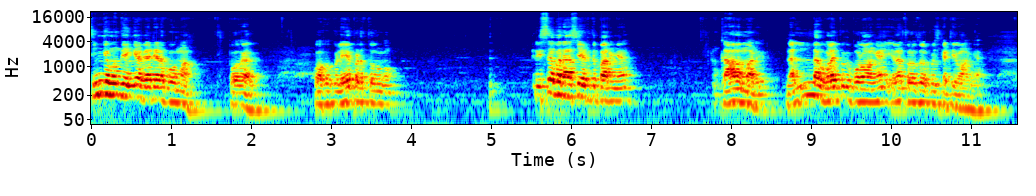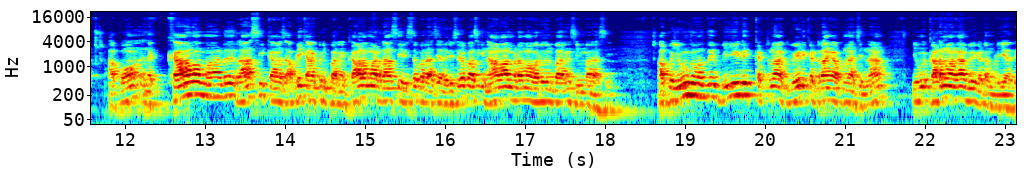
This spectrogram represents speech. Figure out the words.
சிங்கம் வந்து எங்கேயா வேட்டையாட போகுமா? போகாது. போகக்குள்ளேயே படுத்து தூங்கும். ரிஷப ராசி எடுத்து பாருங்கள் காலமாடு நல்ல உழைப்புக்கு போடுவாங்க எல்லாம் தொழில் தொழில் பிடிச்சி கட்டிடுவாங்க. அப்போ இந்த காளமாடு ராசி கா அப்படியே கணக்கு பண்ணி பாருங்க. காளமாடு ராசி ரிஷப ராசி. அந்த ரிஷப ராசிக்கு நாலாம் இடமா வருதுன்னு பாருங்க சிம்ம ராசி. அப்போ இவங்க வந்து வீடு கட்டினா வீடு கட்டுறாங்க அப்படின்னாச்சுன்னா இவங்க கடன் வாங்காம வீடு கட்ட முடியாது.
